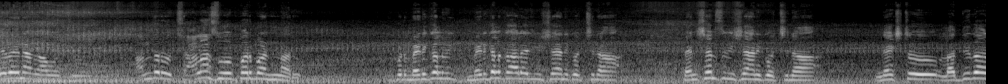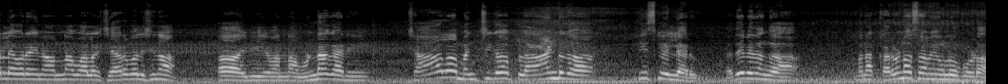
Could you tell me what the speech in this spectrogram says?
ఏదైనా కావచ్చు అందరూ చాలా సూపర్బ్ అంటున్నారు ఇప్పుడు మెడికల్ మెడికల్ కాలేజ్ విషయానికి వచ్చిన పెన్షన్స్ విషయానికి వచ్చిన నెక్స్ట్ లబ్ధిదారులు ఎవరైనా ఉన్నా వాళ్ళకి చేరవలసిన ఇవి ఏమన్నా ఉన్నా కానీ చాలా మంచిగా ప్లాన్డ్గా తీసుకువెళ్ళారు. అదేవిధంగా మన కరోనా సమయంలో కూడా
